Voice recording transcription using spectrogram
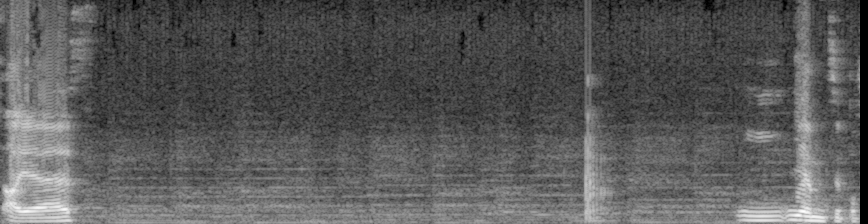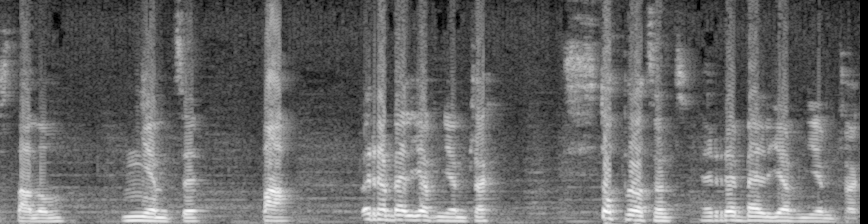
Co jest? Niemcy powstaną. Niemcy. Pa. Rebelia w Niemczech. 100% rebelia w Niemczech.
